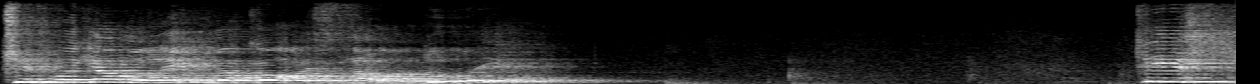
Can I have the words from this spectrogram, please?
Чи твоя молитва когось нагодує? Ти ж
